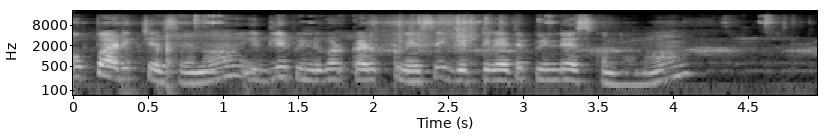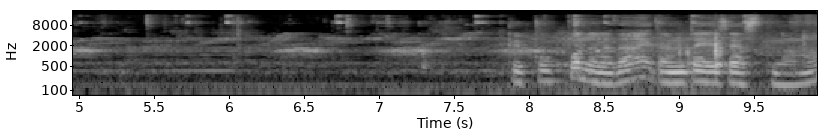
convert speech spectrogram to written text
పప్పు అడిచేసాను ఇడ్లీ పిండి కూడా కడుక్కునేసి గట్టిగా అయితే పిండి వేసుకున్నాను ఈ పప్పు ఉంది కదా ఇదంతా వేసేస్తున్నాను.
